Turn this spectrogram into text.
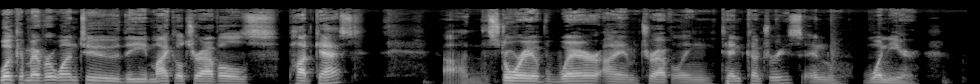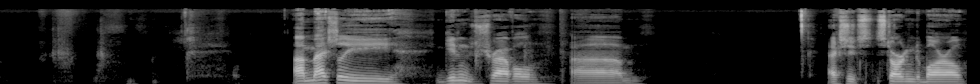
Welcome, everyone, to the Michael Travels podcast. Uh, the story of where I am traveling 10 countries in one year. I'm actually getting to travel, um, actually, starting tomorrow.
